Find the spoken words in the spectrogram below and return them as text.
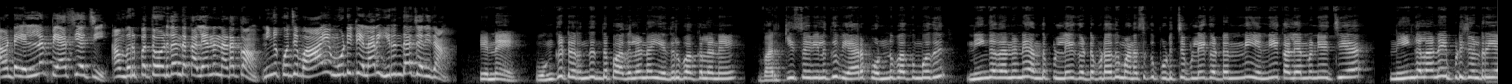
அவன்கிட்ட எல்லாம் பேசியாச்சு. அவன் விருப்பத்தோடு தான் இந்த கல்யாணம் நடக்கும். நீங்க கொஞ்சம் வாயை மூடிட்டு எல்லாரும் இருந்தா சரிதான். என்னே உங்ககிட்ட இருந்து இந்த பதில நான் எதிர்பார்க்கலனே. வர்க்கி செவிலுக்கு வேற பொண்ணு பார்க்கும்போது நீங்க தானே அந்த பிள்ளைய கட்டப்படாது மனசுக்கு பிடிச்ச பிள்ளைய கட்டணும்னு என்னைய கல்யாணம் பண்ணி வச்சிய? நீங்களானே இப்படி சொல்றிய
